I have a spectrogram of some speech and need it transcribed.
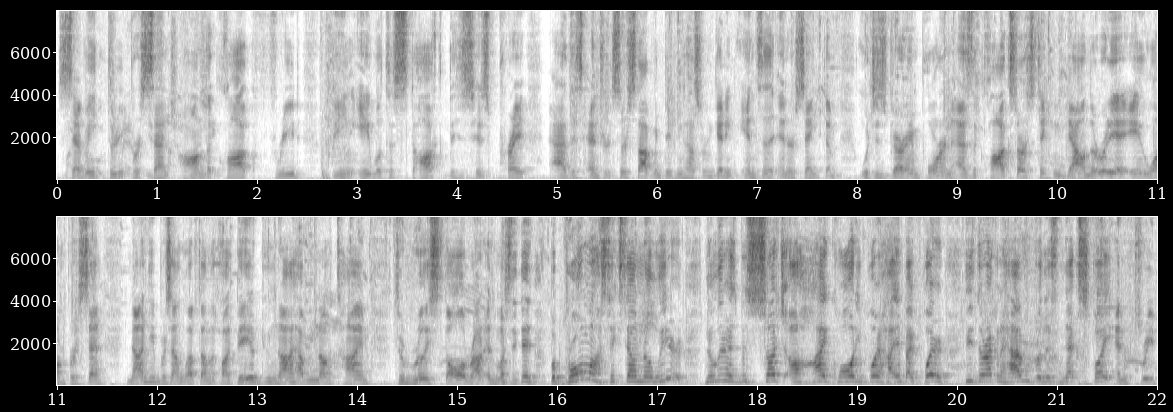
73% on the clock. Freed being able to stalk this, his prey at this entrance. They're stopping Dignitas from getting into the Inner Sanctum, which is very important as the clock starts ticking down. They're already at 81%. 90% left on the clock. They do not have enough time to really stall around as much as they did. But Bromas takes down Nalar. Nalar has been such a high quality player, high impact player. He's, not going to have him for this next fight. And Freed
